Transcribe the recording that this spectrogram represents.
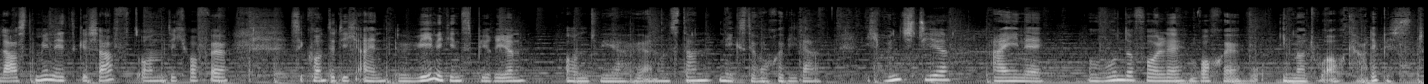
last minute geschafft und ich hoffe, sie konnte dich ein wenig inspirieren und wir hören uns dann nächste Woche wieder. Ich wünsche dir eine wundervolle Woche, wo immer du auch gerade bist.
